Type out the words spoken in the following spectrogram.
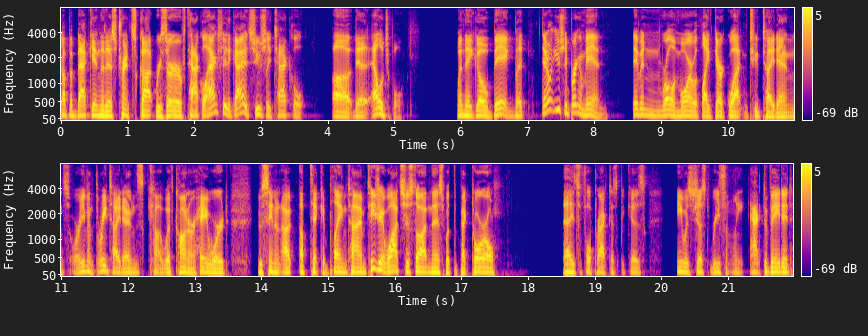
jumping back into this, Trent Scott reserve tackle. Actually, the guy that's usually tackle uh, the eligible when they go big, but they don't usually bring him in. They've been rolling more with like Derek Watt and two tight ends, or even three tight ends with Connor Heyward, who's seen an uptick in playing time. TJ Watt's just on this with the pectoral. Uh, he's a full practice because he was just recently activated.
